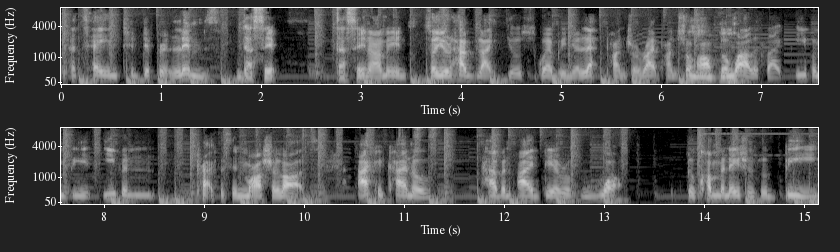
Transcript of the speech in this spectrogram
pertain to different limbs That's it. That's it. you know what I mean? So you'll have like your square being your left punch or right punch. So Mhm. after a while, it's like even be even practicing martial arts, I could kind of have an idea of what the combinations would be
